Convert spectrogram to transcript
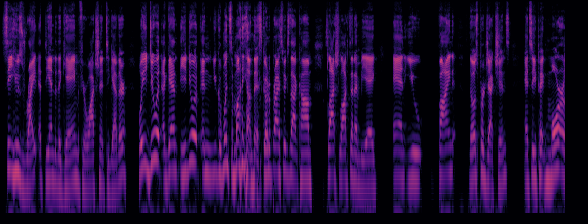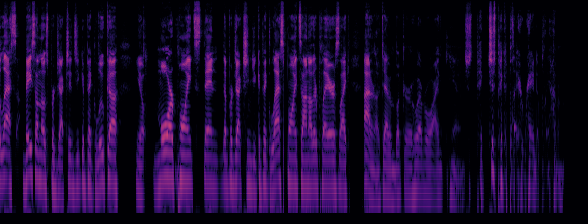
see who's right at the end of the game if you're watching it together. Well you do it again you do it and you can win some money on this. Go to prizepicks.com slash locked on nba and you find those projections and so you pick more or less based on those projections. You can pick Luka, you know, more points than the projection. You can pick less points on other players like I don't know Devin Booker or whoever. I you know just pick just pick a player randomly. I don't know.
